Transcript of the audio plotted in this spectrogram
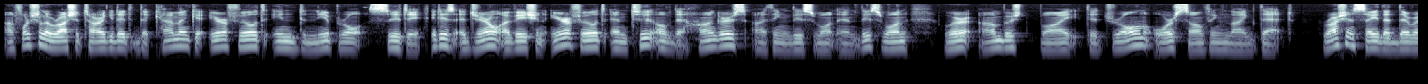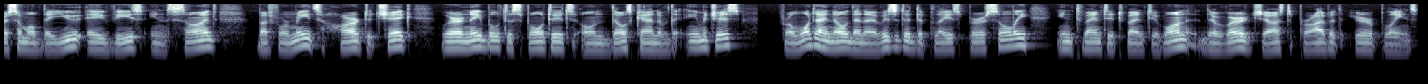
Unfortunately, Russia targeted the Kamenka airfield in Dnipro city. It is a general aviation airfield and two of the hangars, I think this one and this one, were ambushed by the drone or something like that. Russians say that there were some of the UAVs inside, but for me it's hard to check. We're unable to spot it on those kind of the images. From what I know, then I visited the place personally in 2021, there were just private airplanes,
